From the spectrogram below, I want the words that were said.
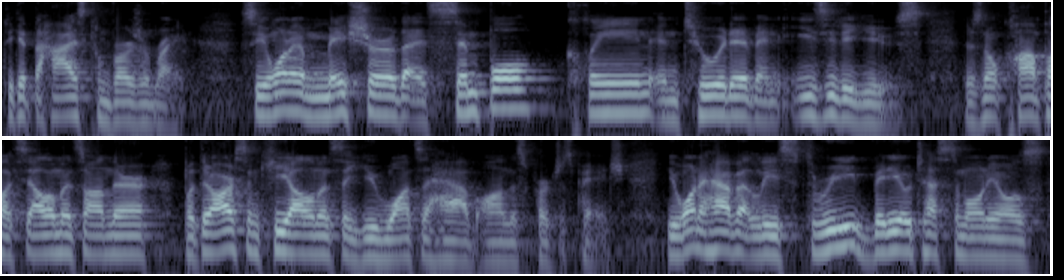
to get the highest conversion rate. So you wanna make sure that it's simple, clean, intuitive, and easy to use. There's no complex elements on there, but there are some key elements that you want to have on this purchase page. You wanna have at least three video testimonials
